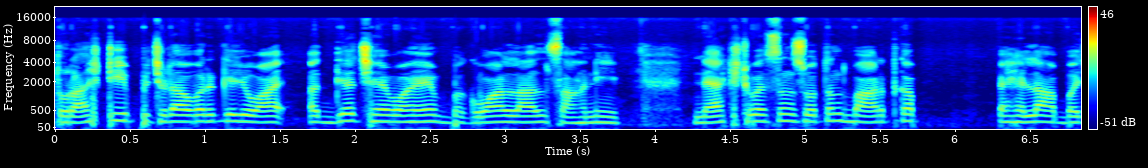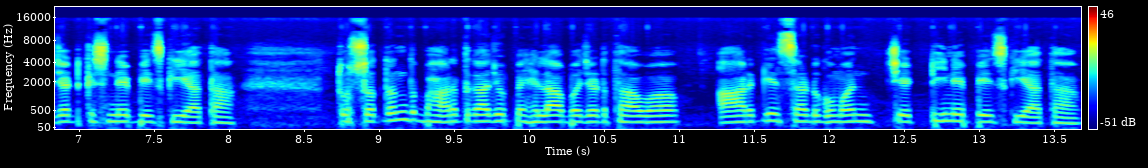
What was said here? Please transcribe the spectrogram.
तो राष्ट्रीय पिछड़ा वर्ग के जो अध्यक्ष हैं, वह हैं भगवान लाल साहनी। नेक्स्ट क्वेश्चन स्वतंत्र भारत का पहला बजट किसने पेश किया था? तो स्वतंत्र भारत का जो पहला बजट था, वह आर के सडगुमन चेट्टी ने पेश किया था।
